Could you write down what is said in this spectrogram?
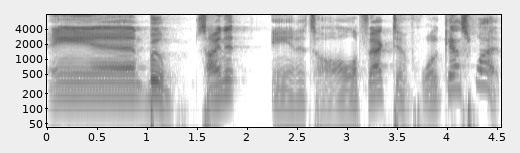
And boom, sign it. And it's all effective. Well, guess what?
